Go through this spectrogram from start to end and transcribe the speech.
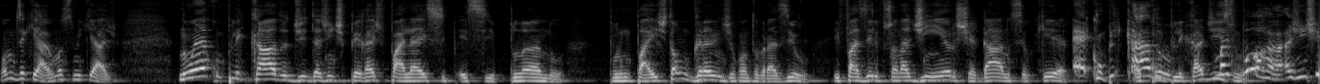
Vamos dizer que haja. Vamos assumir que haja. Não é complicado de, de a gente pegar e espalhar esse, esse plano por um país tão grande quanto o Brasil e fazer ele funcionar, dinheiro chegar, não sei o quê. É complicado. É complicadíssimo. Mas, porra, a gente,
